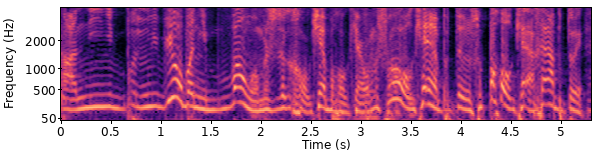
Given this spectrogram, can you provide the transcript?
啊，你你不你不要把你问我们是这个好看不好看，我们说好看也不对，说不好看还不对。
